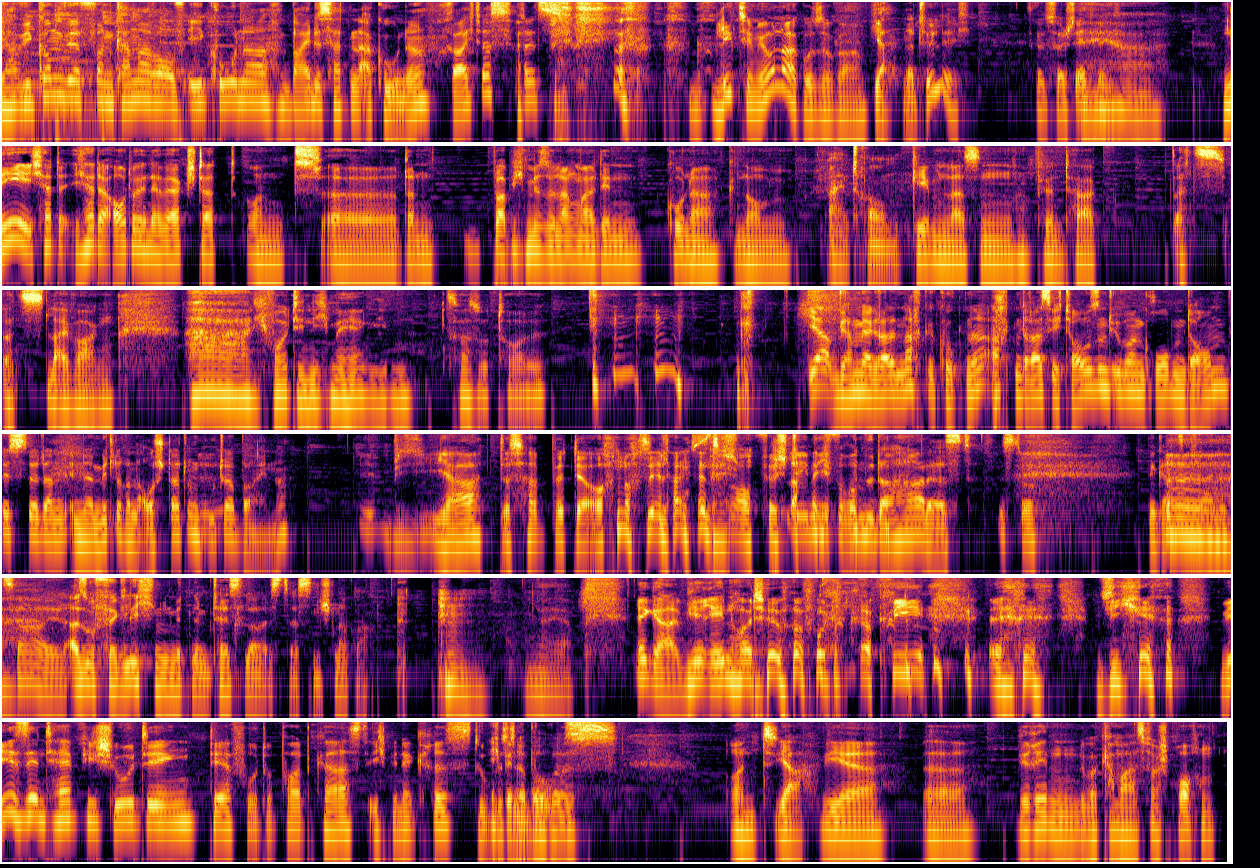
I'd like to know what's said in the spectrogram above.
Ja, wie kommen wir von Kamera auf E-Kona? Beides hat einen Akku, ne? Reicht das? Als Lithium-Ionen-Akku sogar. ja, natürlich. Selbstverständlich. Ja. Nee, ich hatte, ich hatte Auto in der Werkstatt und äh, dann habe ich mir so lang mal den Kona genommen, Ein Traum. geben lassen für einen Tag als, als Leihwagen. Ah, ich wollte ihn nicht mehr hergeben. Das war so toll. Ja, wir haben ja gerade nachgeguckt, ne? 38.000 über einen groben Daumen bist du dann in der mittleren Ausstattung gut dabei, ne? Ja, deshalb wird der auch noch sehr lange drauf. Ich verstehe nicht, warum du da haderst. Das ist doch eine ganz kleine Zahl. Also verglichen mit einem Tesla ist das ein Schnapper. Naja, egal. Wir reden heute über Fotografie. Äh, wir, wir sind Happy Shooting, der Fotopodcast. Ich bin der Chris, du Ich bist der der Boris. Und ja, wir, äh, wir reden über Kameras, versprochen.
